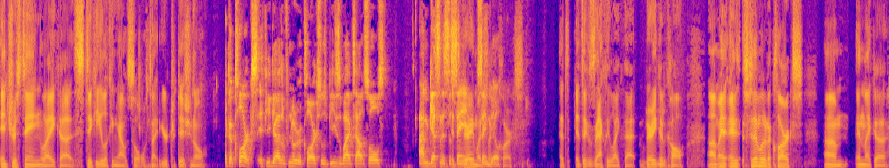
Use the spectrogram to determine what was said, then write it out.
interesting, like uh, sticky looking outsole. It's not your traditional. like a Clark's. If you guys are familiar with Clark's, those beeswax outsoles, I'm guessing it's the it's same very much same like deal. Clark's. It's it's exactly like that. Very Mm-hmm. good call. Um, and, and similar to Clark's, um, and like a,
